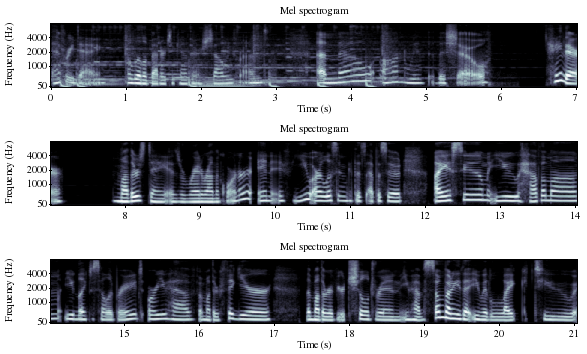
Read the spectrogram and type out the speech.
every day a little better together, shall we, friend? And now on with the show. Hey there. Mother's Day is right around the corner. And if you are listening to this episode, I assume you have a mom you'd like to celebrate, or you have a mother figure, the mother of your children. You have somebody that you would like to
